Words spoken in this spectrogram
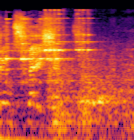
Engine stationed.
